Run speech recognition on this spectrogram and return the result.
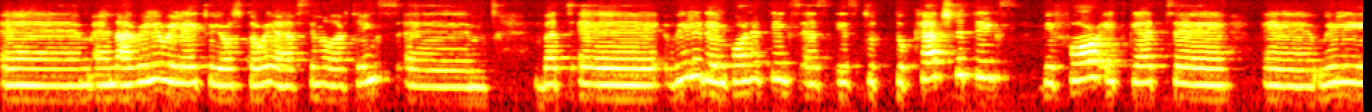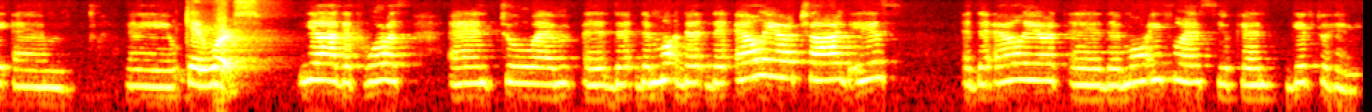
Um, and I really relate to your story. I have similar things. Um, but uh, really, the important things is, is to, to catch the things before it gets uh, uh, really um, get worse. Yeah, get worse. And to um, uh, the, the, the the earlier child is, uh, the earlier, uh, the more influence you can give to him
